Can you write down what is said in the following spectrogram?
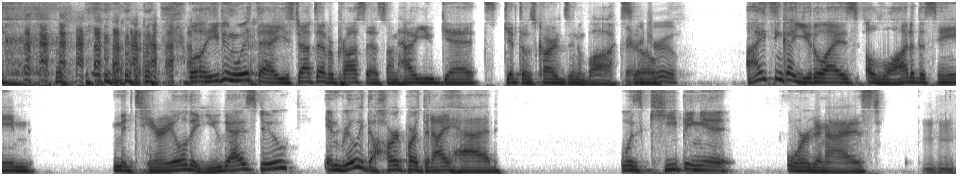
well, even with that, you still have to have a process on how you get get those cards in a box. Very So true. I think I utilize a lot of the same material that you guys do. And really, the hard part that I had was keeping it organized. mhm.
